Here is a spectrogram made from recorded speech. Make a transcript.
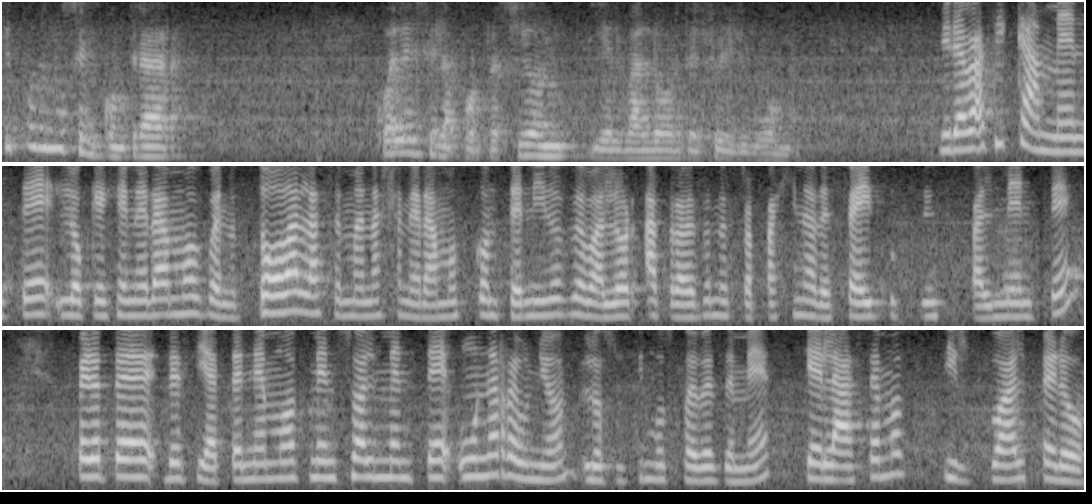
¿qué podemos encontrar? ¿Cuál es la aportación y el valor de Freely Woman? Mira, básicamente lo que generamos, bueno, toda la semana generamos contenidos de valor a través de nuestra página de Facebook principalmente, pero te decía, tenemos mensualmente una reunión los últimos jueves de mes, que la hacemos virtual, pero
